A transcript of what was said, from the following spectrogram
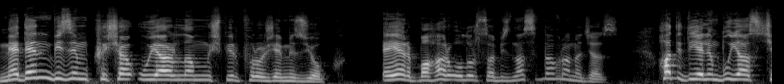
Neden bizim kışa uyarlanmış bir projemiz yok? Eğer bahar olursa biz nasıl davranacağız? Hadi diyelim bu yaz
